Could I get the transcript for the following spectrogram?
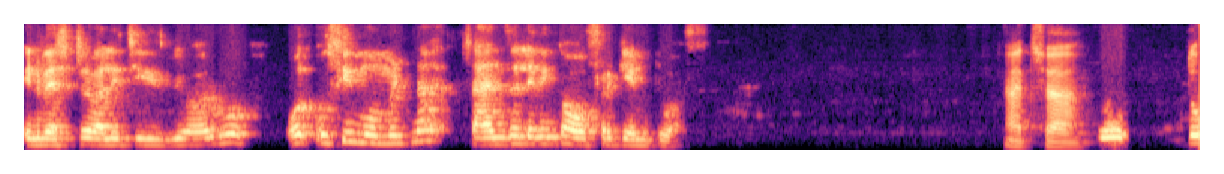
इन्वेस्टर वाली चीज़ भी और वो और उसी मोमेंट ना सैंजा लिविंग का ऑफ़र केम टू अस अच्छा तो तो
